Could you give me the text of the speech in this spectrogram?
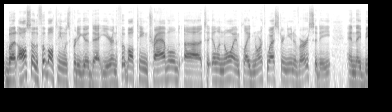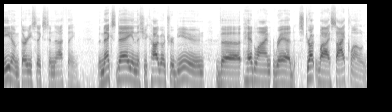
but also the football team was pretty good that year, and the football team traveled uh, to Illinois and played Northwestern University, and they beat them 36 to nothing. The next day in the Chicago Tribune, the headline read, Struck by Cyclone.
